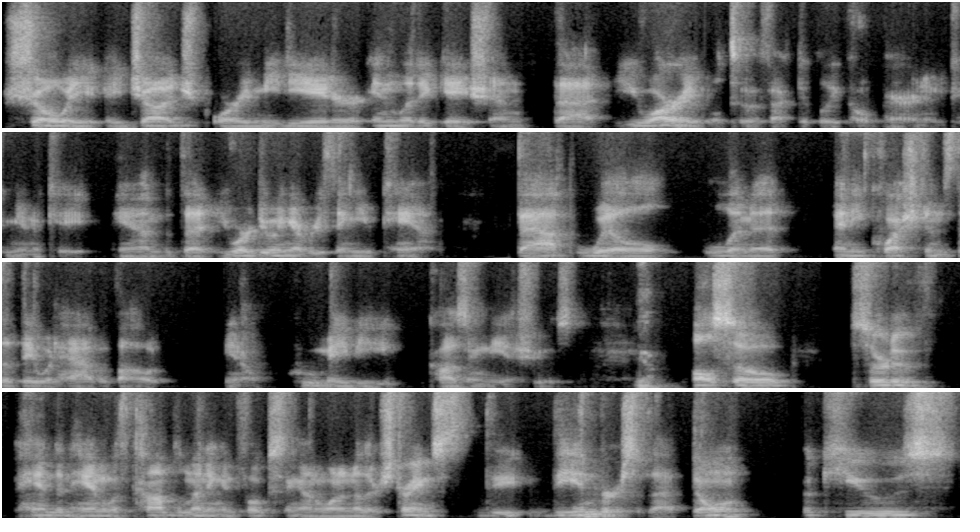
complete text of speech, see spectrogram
show a, a judge or a mediator in litigation that you are able to effectively co parent and communicate and that you are doing everything you can. That will limit any questions that they would have about, you know, who may be causing the issues. Yeah. Also, sort of hand in hand with complementing and focusing on one another's strengths, the the inverse of that. Don't accuse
